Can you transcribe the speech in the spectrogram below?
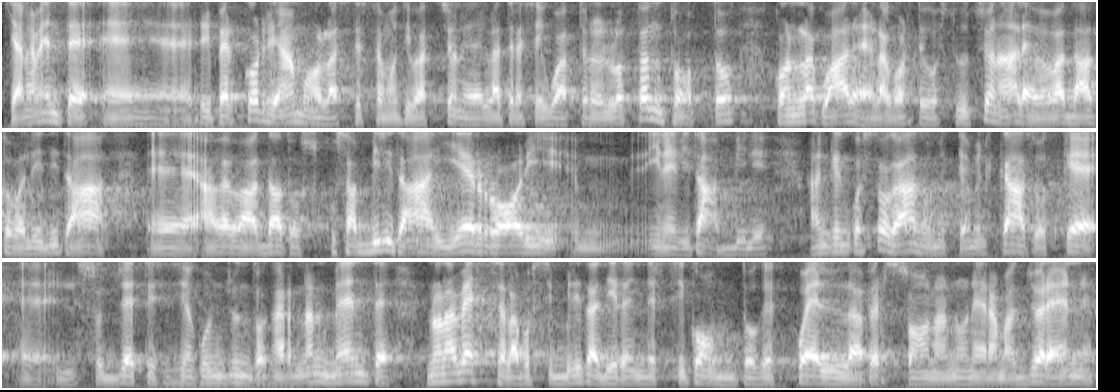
Chiaramente eh, ripercorriamo la stessa motivazione della 364 dell'88 con la quale la Corte Costituzionale aveva dato validità, eh, aveva dato scusabilità agli errori mh, inevitabili. Anche in questo caso mettiamo il caso che eh, il soggetto si sia congiunto carnalmente non avesse la possibilità di rendersi conto che quella persona non era maggiorenne,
